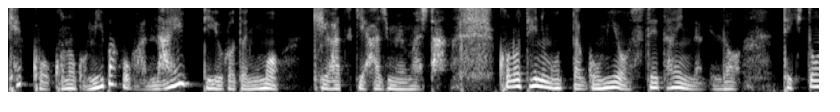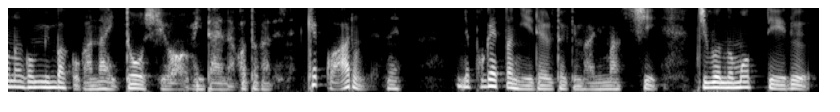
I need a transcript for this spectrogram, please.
結構このゴミ箱がないっていうことにも気がつき始めました。この手に持ったゴミを捨てたいんだけど、適当なゴミ箱がないどうしようみたいなことがですね、結構あるんですね。で、ポケットに入れる時もありますし、自分の持っている、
